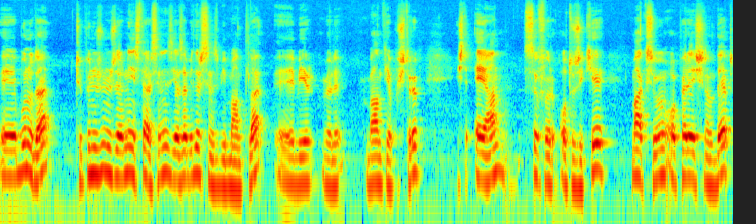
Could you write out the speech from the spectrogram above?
E, bunu da tüpünüzün üzerine isterseniz yazabilirsiniz bir bantla. E, bir böyle bant yapıştırıp işte EAN 0.32 maksimum operational depth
